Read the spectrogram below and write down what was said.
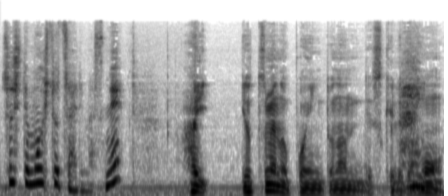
そしてもう一つありますね。はい。4つ目のポイントなんですけれども、はい、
